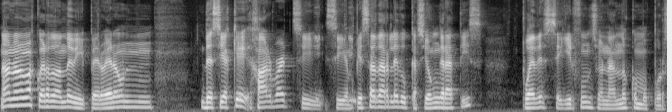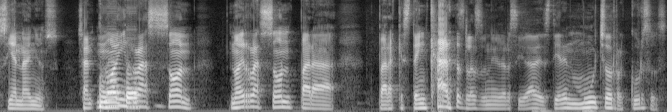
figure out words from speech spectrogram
No, no, no me acuerdo dónde vi, pero era un... Decía que Harvard, si, si empieza a darle educación gratis, puede seguir funcionando como por 100 años. O sea, no hay razón, no hay razón para, para que estén caras las universidades. Tienen muchos recursos.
